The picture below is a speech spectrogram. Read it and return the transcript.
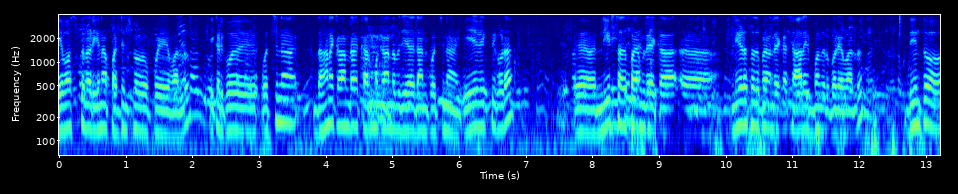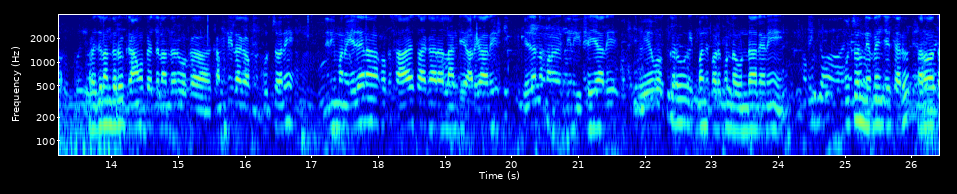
ఏ వస్తువులు అడిగినా పట్టించుకోకపోయే వాళ్ళు. ఇక్కడికి వచ్చిన దహనకాండ కర్మకాండలు చేయడానికి వచ్చిన ఏ వ్యక్తి కూడా నీటి సదుపాయం లేక నీడ సదుపాయం లేక చాలా ఇబ్బందులు పడేవాళ్ళు. దీంతో ప్రజలందరూ గ్రామ పెద్దలందరూ ఒక కమిటీ లాగా కూర్చొని దీనికి మనం ఏదైనా ఒక సహాయ సహకారాలు లాంటివి అడగాలి. ఏదైనా మనం దీనికి చేయాలి. ఏ ఒక్కరూ ఇబ్బంది పడకుండా ఉండాలి అని కూర్చొని నిర్ణయం చేశారు. తర్వాత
